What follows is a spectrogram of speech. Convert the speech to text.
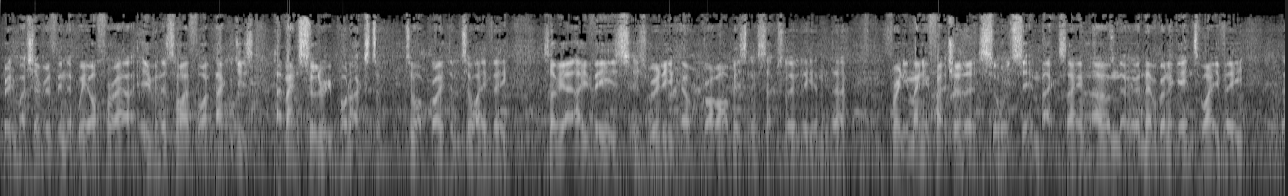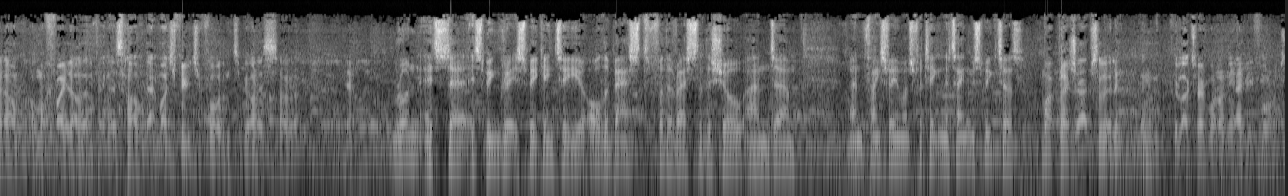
pretty much everything that we offer out, even as hi-fi packages, have ancillary products to, to upgrade them to AV. So yeah, AV has, has really helped grow our business absolutely, and uh, for any manufacturer that's sort of sitting back saying no, I'm never going to get into AV, then I'm, I'm, afraid I don't think there's all that much future for them to be honest. So. Uh, yeah. Ron, it's uh, it's been great speaking to you. All the best for the rest of the show, and um, and thanks very much for taking the time to speak to us. My pleasure, absolutely, and good luck to everyone on the AV forums.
